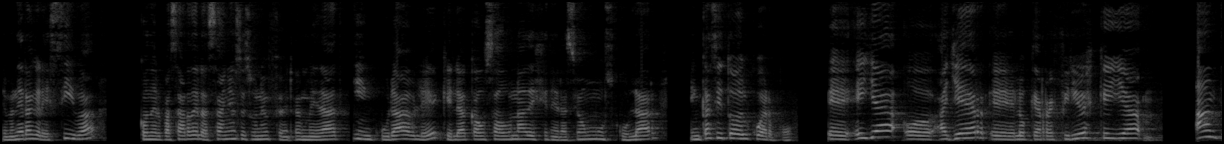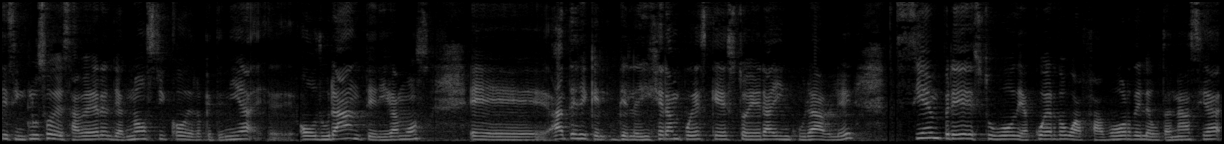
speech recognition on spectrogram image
de manera agresiva. Con el pasar de los años es una enfermedad incurable que le ha causado una degeneración muscular en casi todo el cuerpo. Eh, ella o, ayer eh, lo que refirió es que ella, antes incluso de saber el diagnóstico de lo que tenía, eh, o durante, digamos, antes de que, le dijeran pues que esto era incurable, siempre estuvo de acuerdo o a favor de la eutanasia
